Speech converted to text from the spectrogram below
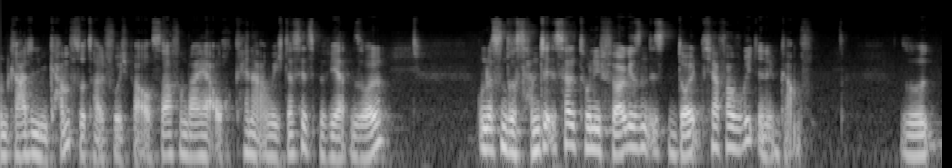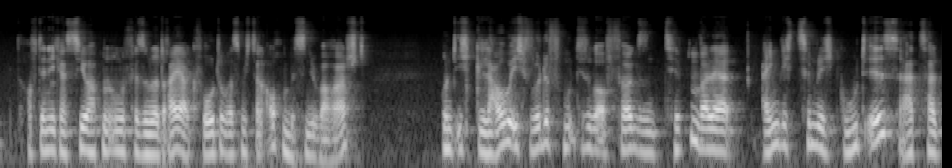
Und gerade in dem Kampf total furchtbar aussah. Von daher auch keine Ahnung, wie ich das jetzt bewerten soll. Und das Interessante ist halt, Tony Ferguson ist ein deutlicher Favorit in dem Kampf. So, auf Danny Castillo hat man ungefähr so eine Dreierquote, was mich dann auch ein bisschen überrascht. Und ich glaube, ich würde vermutlich sogar auf Ferguson tippen, weil er eigentlich ziemlich gut ist. Er hat es halt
